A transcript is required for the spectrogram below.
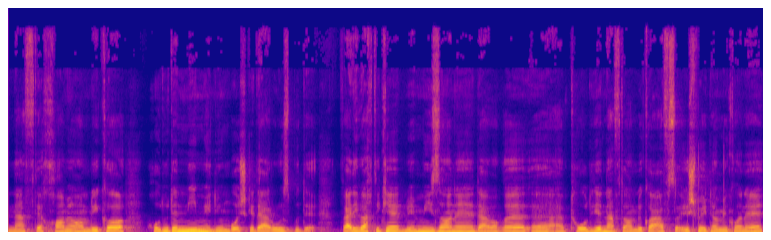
نفت خام آمریکا حدود نیم میلیون بشکه در روز بوده. ولی وقتی که میزان در واقع تولید نفت آمریکا افزایش پیدا می‌کنه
